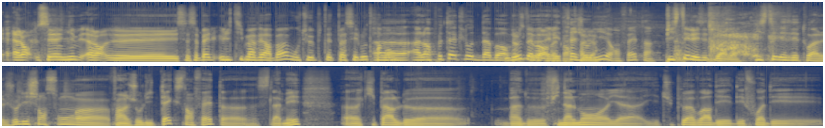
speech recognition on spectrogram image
Alors, c'est une- alors euh, ça s'appelle Ultima Verba ou tu veux peut-être passer l'autre avant Euh, alors peut-être l'autre d'abord, L'autre d'abord, qu'elle est très jolie en fait. Pister les étoiles. Pister les étoiles, jolie chanson, euh, enfin joli texte en fait, slamé, qui parle de, bah, de finalement, il y a- y- tu peux avoir des, des fois des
